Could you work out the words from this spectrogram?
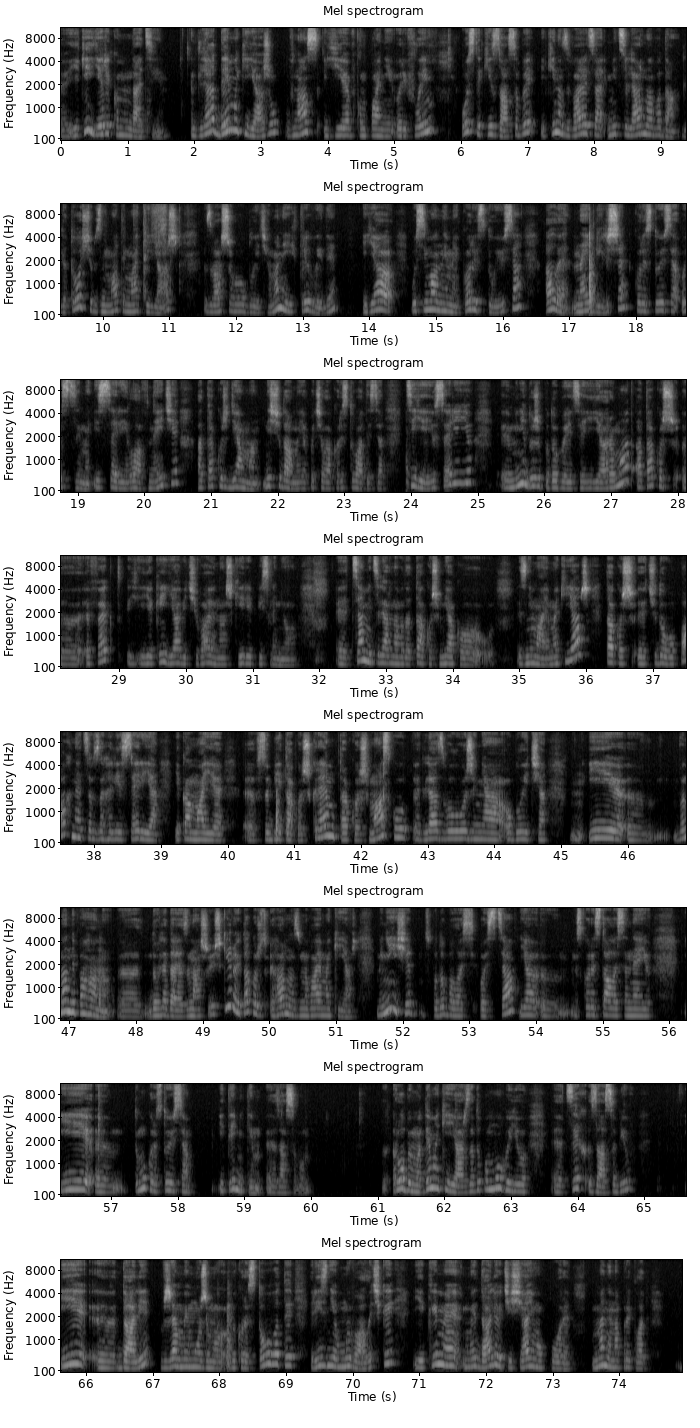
які є рекомендації? Для демакіяжу в нас є в компанії Oriflame ось такі засоби, які називаються міцелярна вода, для того, щоб знімати макіяж з вашого обличчя. У мене їх три види. і Я усіма ними користуюся, але найбільше користуюся ось цими із серії Love Nature, а також Діамант. Нещодавно я почала користуватися цією серією. Е, Мені дуже подобається її аромат, а також е, ефект, який я відчуваю на шкірі після нього. Е, Ця міцелярна вода також м'яко знімає макіяж, також е, чудово пахне. Це взагалі серія, яка має е, в собі також крем, також маску для зволоження обличчя. І вона непогано доглядає за нашою шкірою, і також гарно змиває макіяж. Мені ще сподобалась ось ця, я скористалася нею, і тому користуюся і тим, і тим засобом. Робимо демакіяж за допомогою е, цих засобів. І е, далі вже ми можемо використовувати різні вмивалочки, якими ми далі очищаємо пори. У мене, наприклад,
